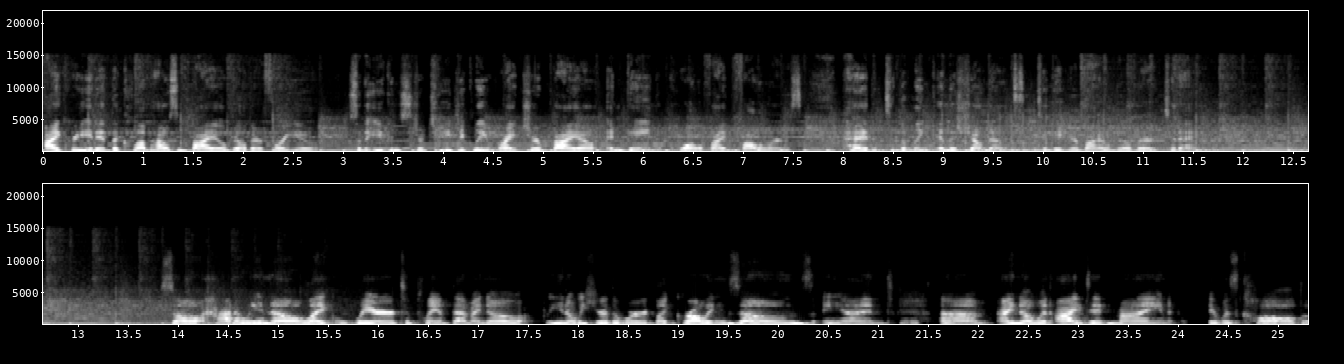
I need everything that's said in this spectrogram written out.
I created the Clubhouse Bio Builder for you so that you can strategically write your bio and gain qualified followers. Head to the link in the show notes to get your bio builder today. So, how do we know like where to plant them? I know, you know, we hear the word like growing zones and um I know when I did mine it was called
